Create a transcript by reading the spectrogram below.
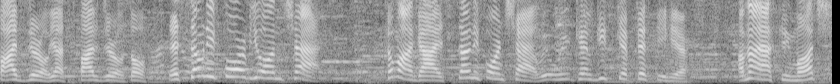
5-0, yes, 5-0. So there's 74 of you on chat. Come on, guys. 74 in chat. We, we can at least get 50 here. I'm not asking much,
